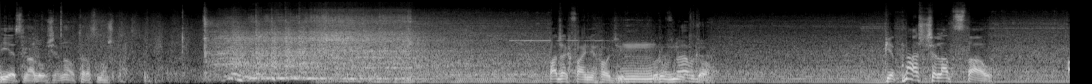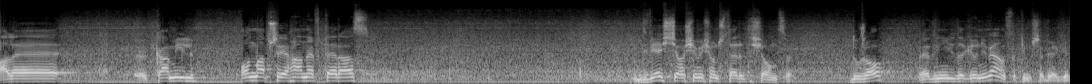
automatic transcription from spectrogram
Jest na luzie, no teraz można. Patrz jak fajnie chodzi, równiutko. naprawdę. 15 lat stał, ale e, Kamil, on ma przejechane w teraz 284 tysiące. Dużo? Ja nigdy tego nie miałem z takim przebiegiem.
